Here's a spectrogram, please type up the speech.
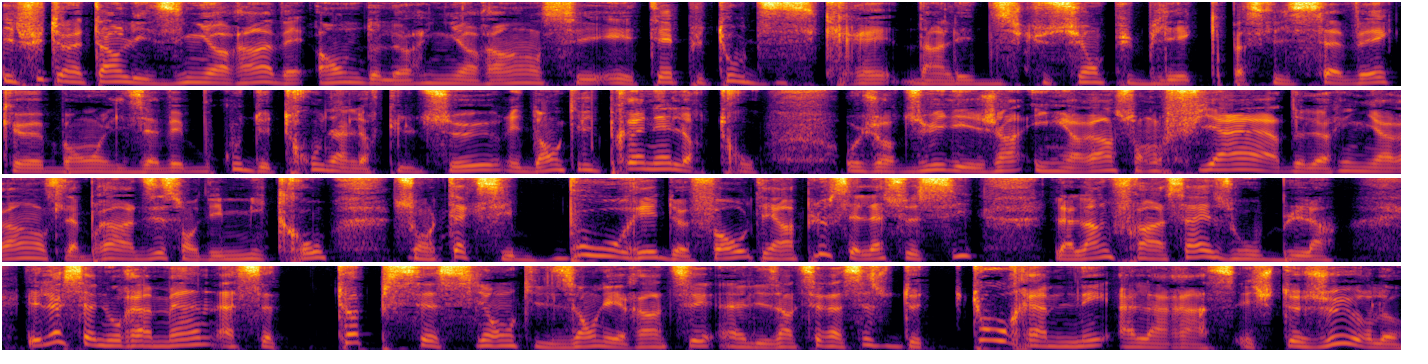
Il fut un temps où les ignorants avaient honte de leur ignorance et étaient plutôt discrets dans les discussions publiques parce qu'ils savaient que, bon, ils avaient beaucoup de trous dans leur culture et donc ils prenaient leurs trous. Aujourd'hui, les gens ignorants sont fiers de leur ignorance, la brandissent, ont des micros. Son texte est bourré de fautes et en plus, elle associe la langue française au blanc. Et là, ça nous ramène à cette obsession qu'ils ont, les, les antiracistes, de tout ramener à la race. Et je te jure, là,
